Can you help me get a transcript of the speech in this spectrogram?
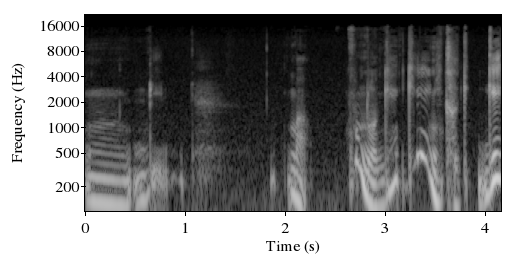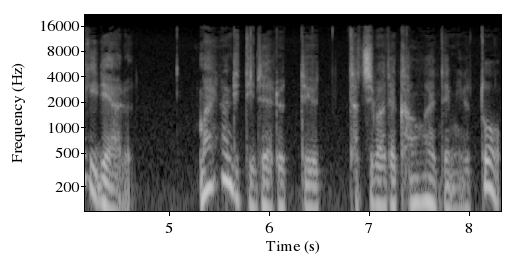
うんまあ今度はゲイにかけゲイであるマイノリティであるっていう立場で考えてみると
